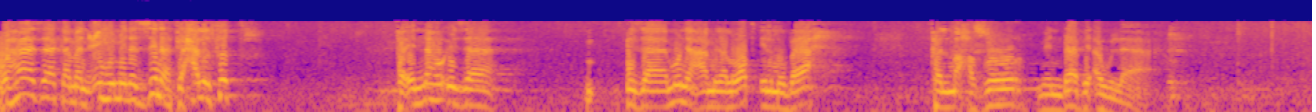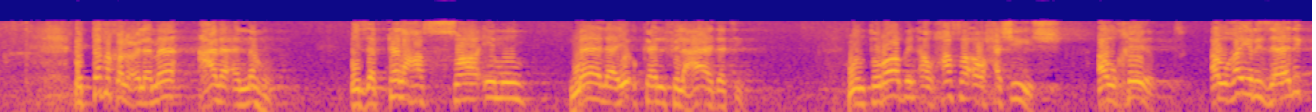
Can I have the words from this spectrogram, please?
وهذا كمنعه من الزنا في حال الفطر. فإنه إذا إذا منع من الوطء المباح فالمحظور من باب أولى. اتفق العلماء على أنه إذا ابتلع الصائم ما لا يؤكل في العادة من تراب أو حصى أو حشيش أو خيط أو غير ذلك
